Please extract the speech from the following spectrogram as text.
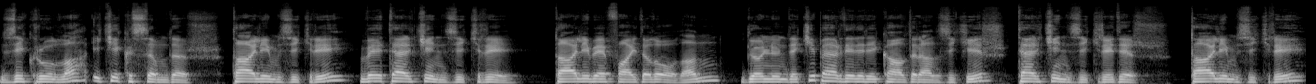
Zikrullah iki kısımdır. Talim zikri ve telkin zikri. Talibe faydalı olan, gönlündeki perdeleri kaldıran zikir, telkin zikridir. Talim zikri,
